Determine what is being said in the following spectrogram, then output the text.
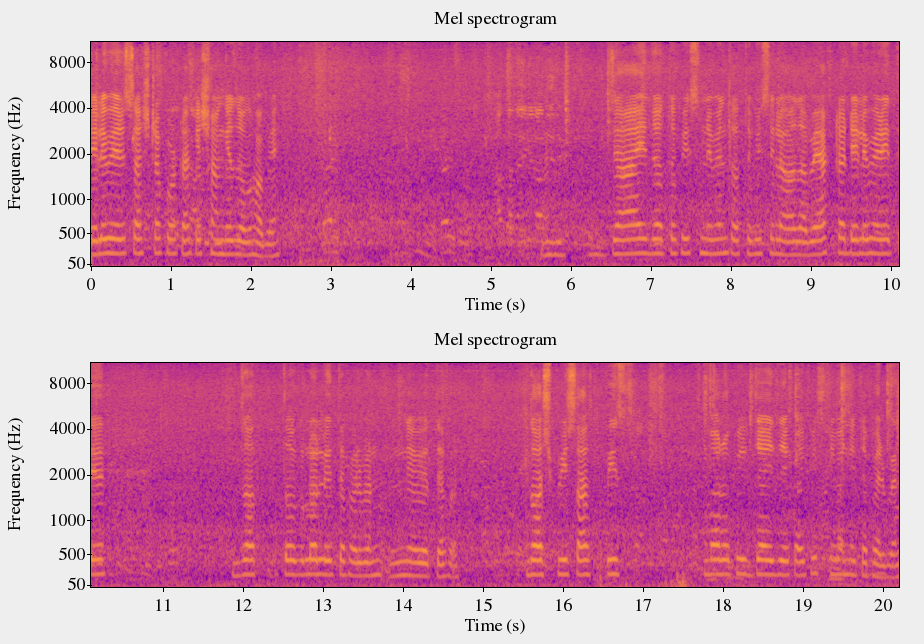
Delivery চার্জটা প্রোডাক্টের সঙ্গে যোগ হবে। যাই যত পিস নেবেন তত পিসই নেওয়া যাবে। একটা ডেলিভারিতে যতগুলো নিতে পারবেন নিতে পারবেন দশ পিস আট পিস বারো পিস যাই যে কয় পিস নেবেন নিতে পারবেন।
